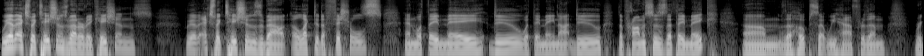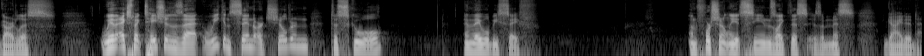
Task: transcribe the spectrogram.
We have expectations about our vacations. We have expectations about elected officials and what they may do, what they may not do, the promises that they make, um, the hopes that we have for them, regardless. We have expectations that we can send our children to school and they will be safe. Unfortunately, it seems like this is a misguided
